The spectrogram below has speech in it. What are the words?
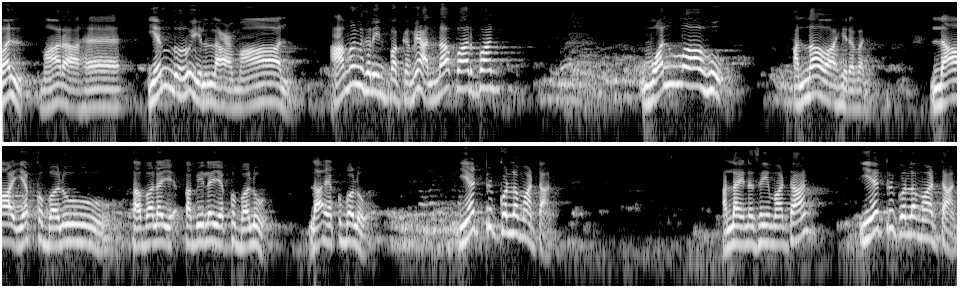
பல் மாறாக எந்தொரு இல்லாமல் அமல்களின் பக்கமே அல்லாஹ் பார்ப்பான். வல்லாஹு அல்லாவாகிறவன் லா யக்பலு கபல கபில யக்பலு லா யக்பலு ஏற்றுக்கொள்ள மாட்டான் அல்லாஹ் என்ன செய்ய மாட்டான் ஏற்றுக்கொள்ள மாட்டான்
